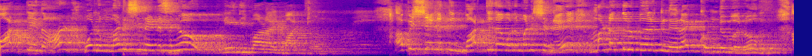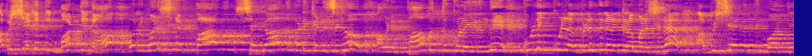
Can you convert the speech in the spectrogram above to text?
வார்த்தை தான் ஒரு மனுஷன் என்ன செய்யும்? நீதிமானாய் மாற்றும். அபிஷேகத்தின் வார்த்தை தான் ஒரு மனுஷனை மனம் திரும்புவதற்கு நேராக கொண்டு வரும். அபிஷேகத்தின் வார்த்தை தான் ஒரு மனுஷனை பாவம் செய்யாதபடிக்கு என்ன செய்யும்? அவனை பாவத்துக்குள்ள இருந்து குழிக்குள்ள விழுந்து கிடக்கிற மனுஷனை அபிஷேகத்தின் வார்த்தை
